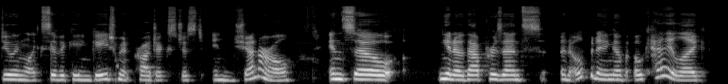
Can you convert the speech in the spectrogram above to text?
doing like civic engagement projects just in general. And so, you know, that presents an opening of okay, like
